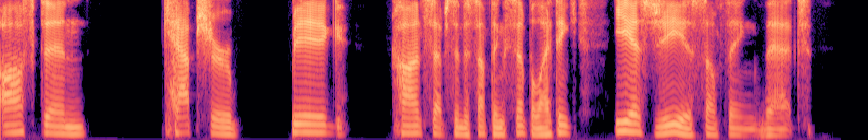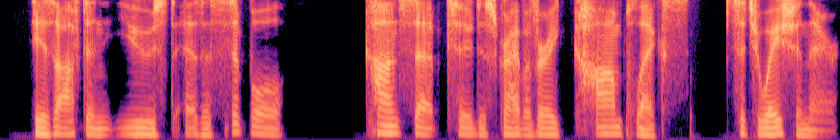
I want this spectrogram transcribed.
often capture big concepts into something simple. I think ESG is something that is often used as a simple concept to describe a very complex situation there.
